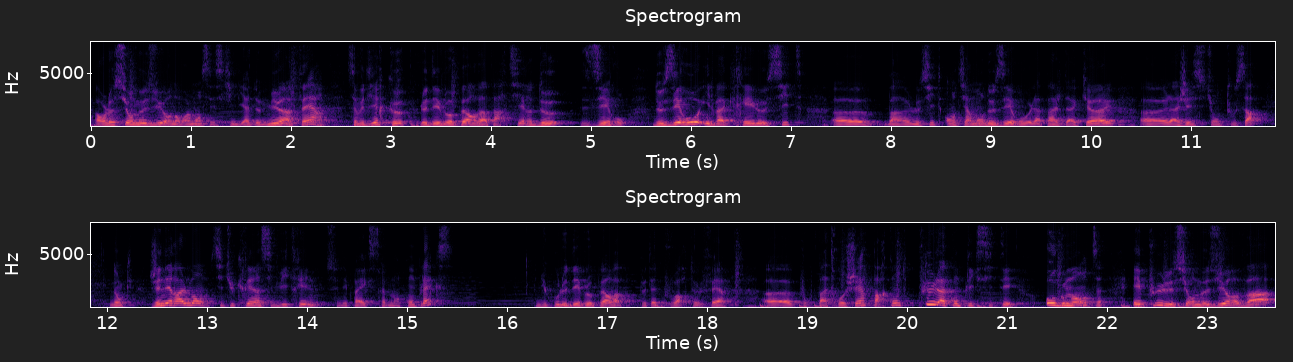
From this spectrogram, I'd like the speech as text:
Alors le sur mesure, normalement c'est ce qu'il y a de mieux à faire. Ça veut dire que le développeur va partir de zéro. De zéro, il va créer le site euh, bah, le site entièrement de zéro, la page d'accueil, euh, la gestion, tout ça. Donc généralement, si tu crées un site vitrine, ce n'est pas extrêmement complexe. Du coup, le développeur va peut-être pouvoir te le faire euh, pour pas trop cher. Par contre, plus la complexité augmente et plus le sur-mesure va,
